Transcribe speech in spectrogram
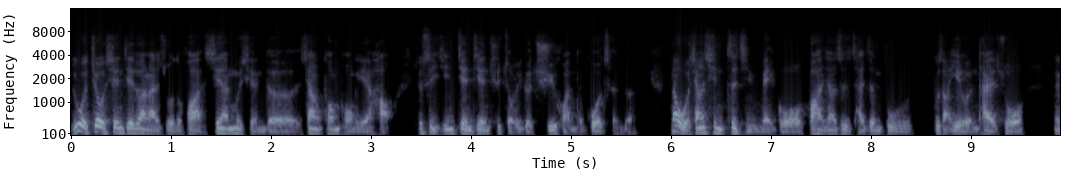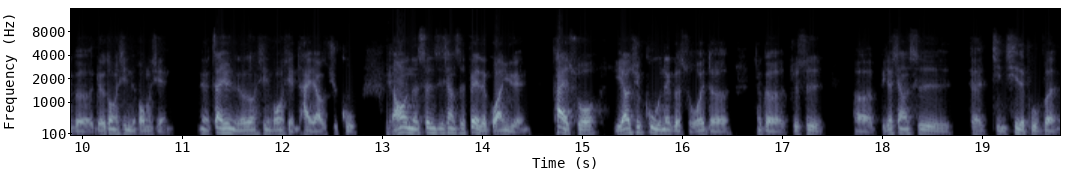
如果就现阶段来说的话，现在目前的像通膨也好，就是已经渐渐去走一个趋缓的过程了。那我相信自己美国，包含像是财政部部长耶伦，他也说那个流动性的风险。那债券流动性风险，他也要去顾。然后呢，甚至像是 Fed 的官员，他也说也要去顾那个所谓的那个，就是呃比较像是呃景气的部分。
